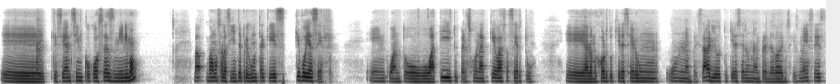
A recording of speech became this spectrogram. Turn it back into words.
eh, que sean cinco cosas mínimo, vamos a la siguiente pregunta que es, ¿qué voy a hacer? En cuanto a ti, tu persona, ¿qué vas a hacer tú? Eh, a lo mejor tú quieres ser un, empresario, tú quieres ser un emprendedor en seis meses,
